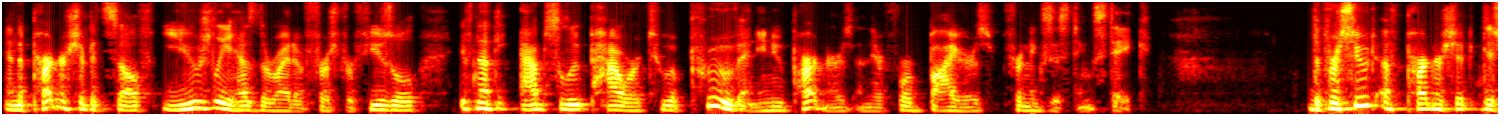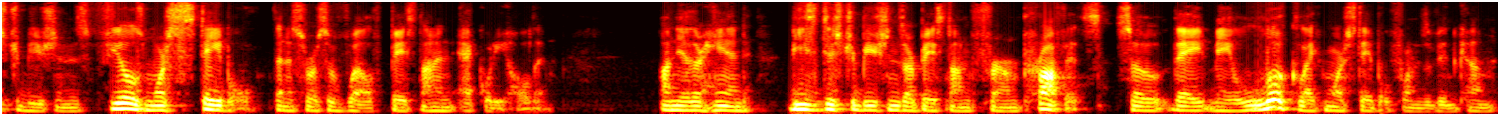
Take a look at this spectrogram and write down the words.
and the partnership itself usually has the right of first refusal, if not the absolute power to approve any new partners and therefore buyers for an existing stake. The pursuit of partnership distributions feels more stable than a source of wealth based on an equity holding. On the other hand, these distributions are based on firm profits, so they may look like more stable forms of income,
